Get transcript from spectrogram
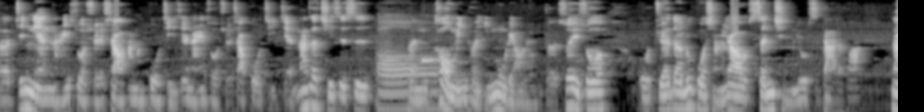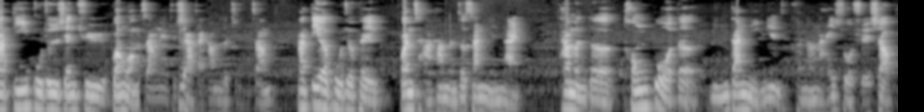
呃，今年哪一所学校他们过几间，哪一所学校过几间？那这其实是很透明、很一目了然的。所以说，我觉得如果想要申请优师大的话，那第一步就是先去官网上面去下载他们的简章。那第二步就可以观察他们这三年来他们的通过的名单里面，可能哪一所学校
